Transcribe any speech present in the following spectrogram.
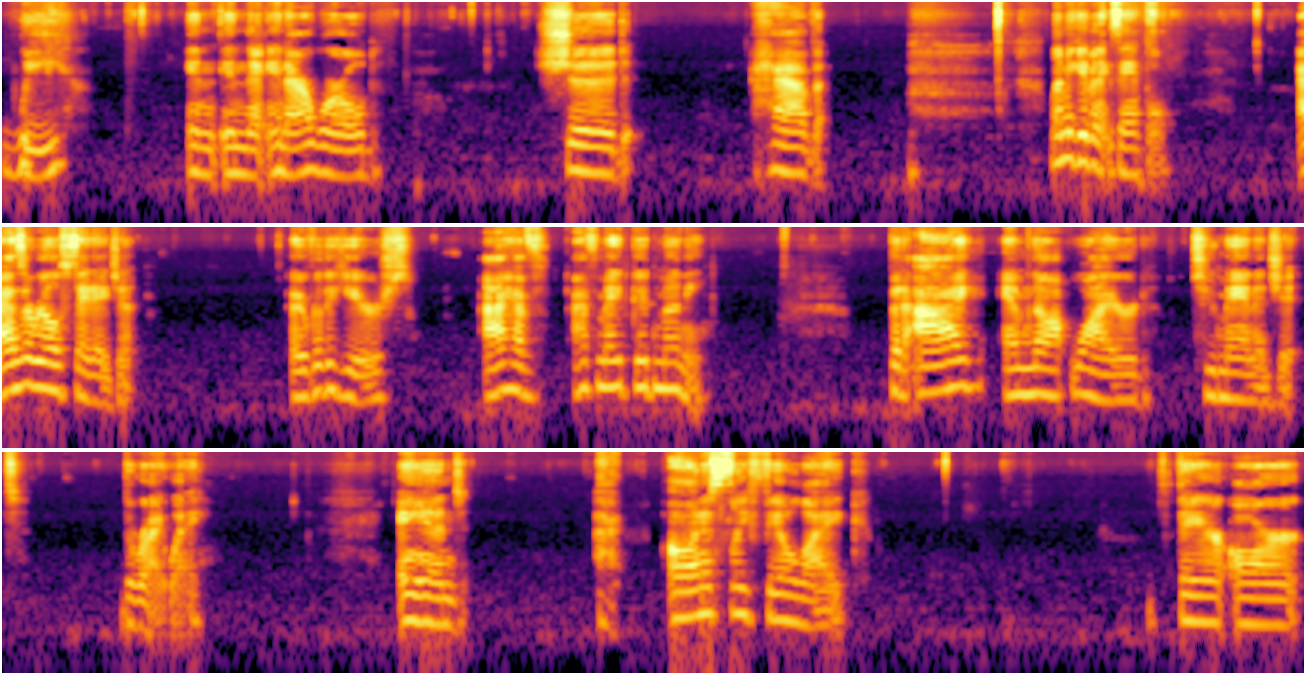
we in in the in our world should have let me give an example. As a real estate agent, over the years, I have I've made good money. But I am not wired to manage it the right way. And I honestly feel like there are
